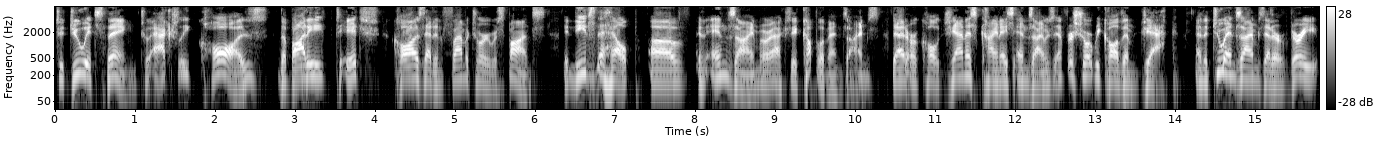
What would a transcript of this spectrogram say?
to do its thing, to actually cause the body to itch, cause that inflammatory response, it needs the help of an enzyme, or actually a couple of enzymes, that are called Janus kinase enzymes, and for short, we call them JAK. And the two enzymes that are very,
